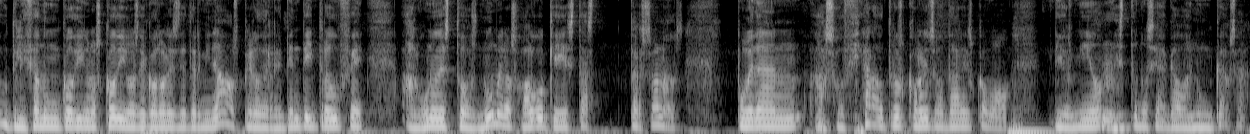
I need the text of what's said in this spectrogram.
utilizando un código, unos códigos de colores determinados, pero de repente introduce alguno de estos números o algo que estas personas puedan asociar a otros colores o tales como, Dios mío, esto no se acaba nunca. O sea,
